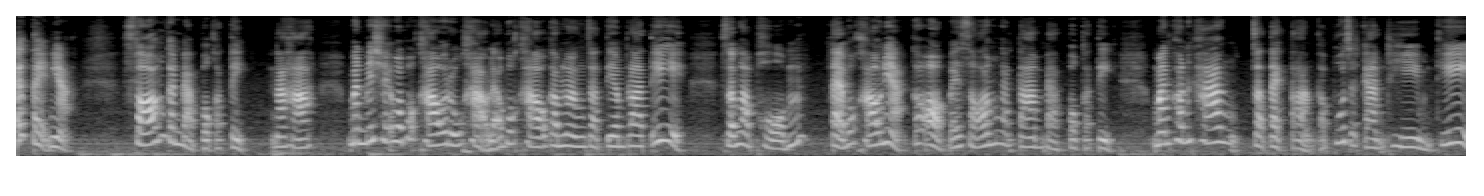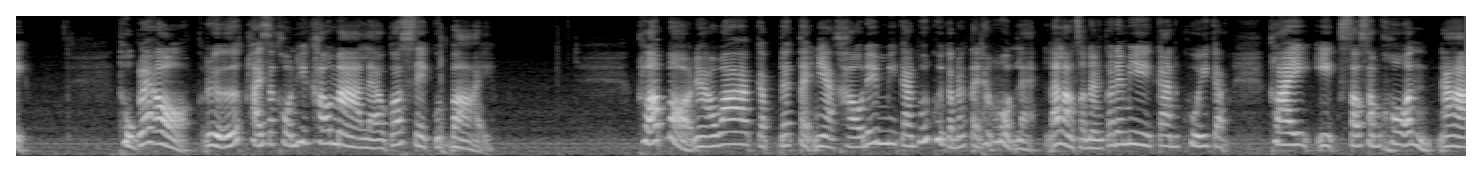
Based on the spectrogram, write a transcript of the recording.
นักเตะเนี่ยซ้อมกันแบบปกตินะคะ มันไม่ใช่ว่าพวกเขารู้ข่าวแล้วพวกเขากำลังจัดเตรียมปาร์ตี้สำหรับผม แต่พวกเขาเนี่ยก็ออกไปซ้อมกันตามแบบปกติ มันค่อนข้างจะแตกต่างกับผู้จัดการทีมที่ถูกไล่ออก หรือใครสักคนที่เข้ามาแล้วก็เซกูดบาย คลอปบอกนะคะว่ากับนักเตะเนี่ยเขาได้มีการพูดคุยกับนักเตะทั้งหมดแหละ และหลังจากนั้นก็ได้มีการคุยกับใครอีกสองสาคนนะคะ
